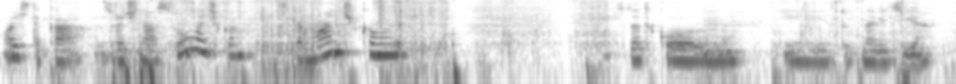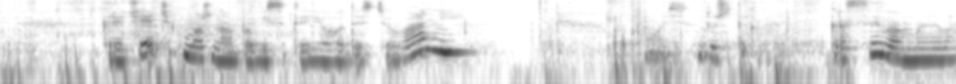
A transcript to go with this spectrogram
Ось така зручна сумочка з карманчиками додатковими. І тут навіть є крючечок, можна повісити його десь у ванні. Ось, дуже така красива, мила.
